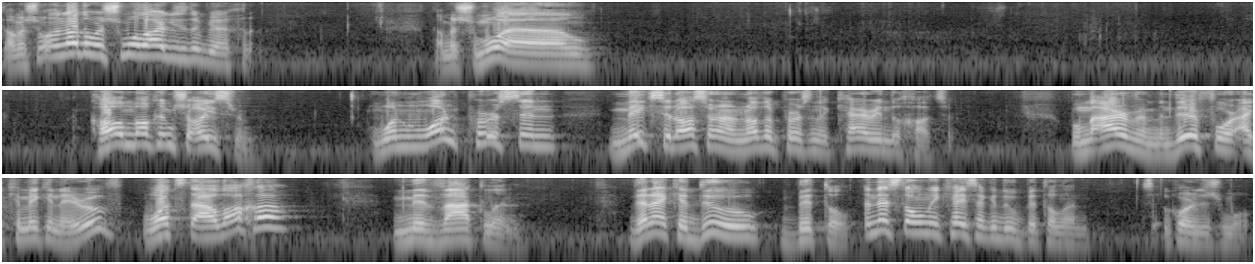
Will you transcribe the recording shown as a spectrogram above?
In other words, Shmuel argues with Rabbi Yochanan. Shmuel. Call Mokim Sha'isrim. When one person makes it also on another person to carry in the chatzar. Umarvim, and therefore I can make an eruv. What's the halacha? Mivatlin. Then I could do bittul. And that's the only case I could do bittul in, according to Shmuel.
